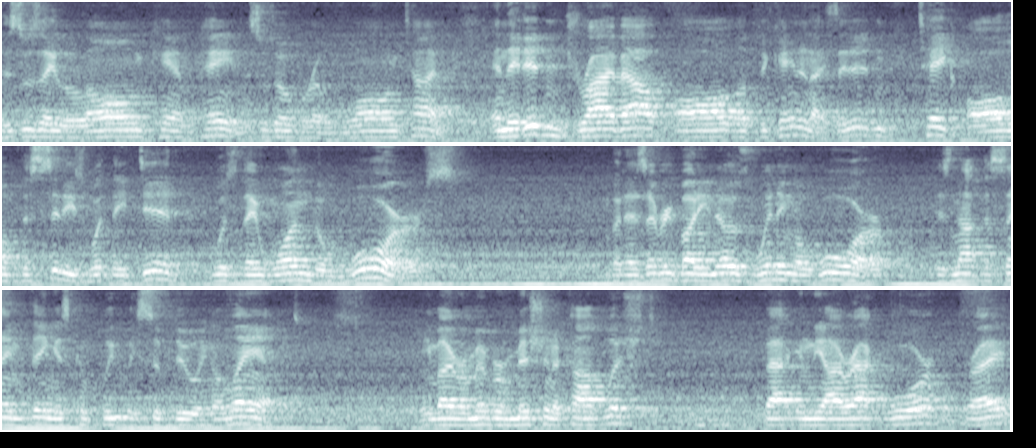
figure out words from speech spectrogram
this was a long campaign. This was over a long time. And they didn't drive out all of the Canaanites. They didn't take all of the cities. What they did was they won the wars. But as everybody knows, winning a war is not the same thing as completely subduing a land. Anybody remember mission accomplished back in the Iraq war, right?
